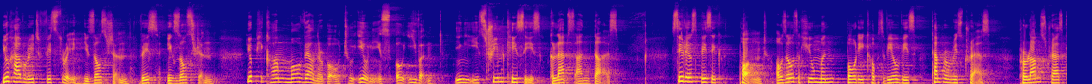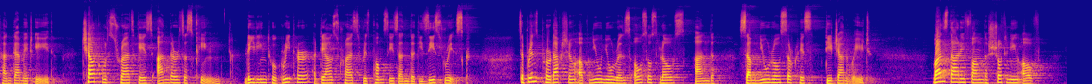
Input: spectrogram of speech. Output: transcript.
You have reached phase 3 exhaustion. With exhaustion, you become more vulnerable to illness or even, in extreme cases, collapse and death. Serious basic point although the human body copes well with temporary stress, prolonged stress can damage it. Childhood stress gets under the skin, leading to greater adult stress responses and disease risk. The brain's production of new neurons also slows and some neural circuits degenerate. One study found the shortening of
